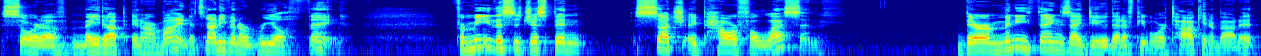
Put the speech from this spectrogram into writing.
sort of made up in our mind. It's not even a real thing. For me, this has just been such a powerful lesson. There are many things I do that if people were talking about it,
